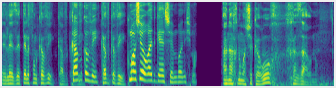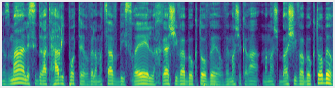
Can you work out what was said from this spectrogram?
אה, לאיזה טלפון קווי. קו קו קווי. קווי. קו קווי. כמו שיורד גשם, בוא נשמע. אנחנו, מה שכרוך, חזרנו. אז מה לסדרת הארי פוטר ולמצב בישראל אחרי השבעה באוקטובר ומה שקרה ממש בשבעה באוקטובר?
